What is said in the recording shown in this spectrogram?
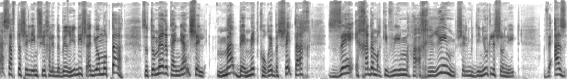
הסבתא שלי המשיכה לדבר יידיש עד יום מותה. זאת אומרת, העניין של מה באמת קורה בשטח, זה אחד המרכיבים האחרים של מדיניות לשונית. ואז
